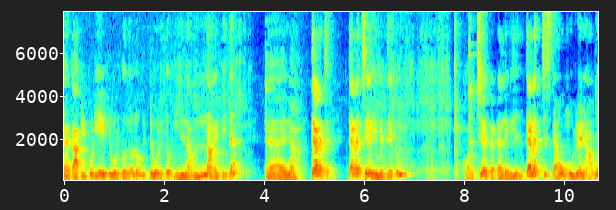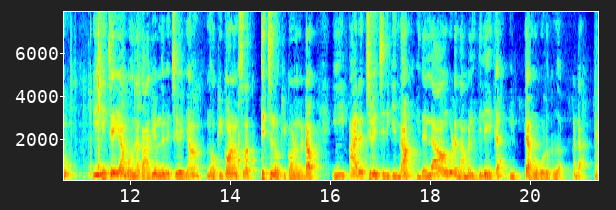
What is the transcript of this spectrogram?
കാപ്പിപ്പൊടിയേ ഇട്ട് കൊടുക്കുന്നുള്ളൂ. ഇട്ട് കൊടുത്തു. ഇനി നന്നായിട്ട് ഇത് ആ, ന- തിളച്ച്. തിളച്ച് കഴിയുമ്പോഴത്തേക്കും കുറച്ച് വെക്കട്ടെ. അല്ലെങ്കിൽ ഇത് തിളച്ച് സ്റ്റൗ മുഴുവനാവും. ഇനി ചെയ്യാൻ പോകുന്ന കാര്യം എന്ന് വെച്ച് കഴിഞ്ഞാൽ നോക്കിക്കോണം. ശ്രദ്ധിച്ച് നോക്കിക്കോണം കേട്ടോ. ഈ അരച്ച് വെച്ചിരിക്കുന്ന ഇതെല്ലാം കൂടെ നമ്മൾ ഇതിലേക്ക് ഇട്ടങ്ങ് കൊടുക്കുക കേട്ടോ.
